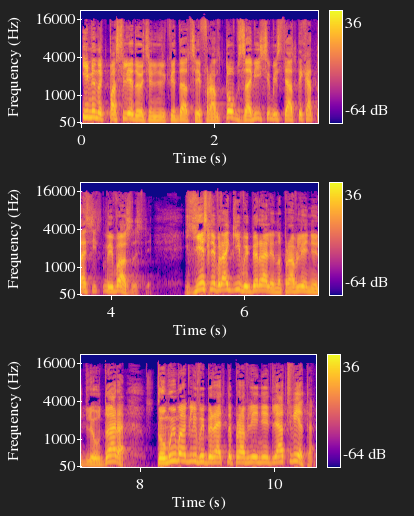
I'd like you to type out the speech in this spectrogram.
именно к последовательной ликвидации фронтов в зависимости от их относительной важности. Если враги выбирали направление для удара, то мы могли выбирать направление для ответа.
